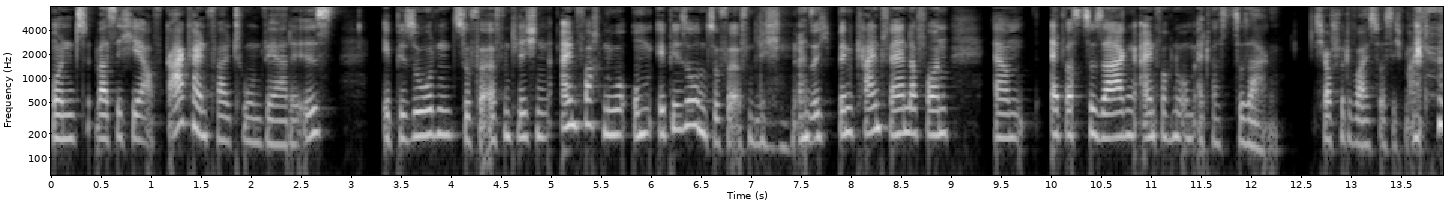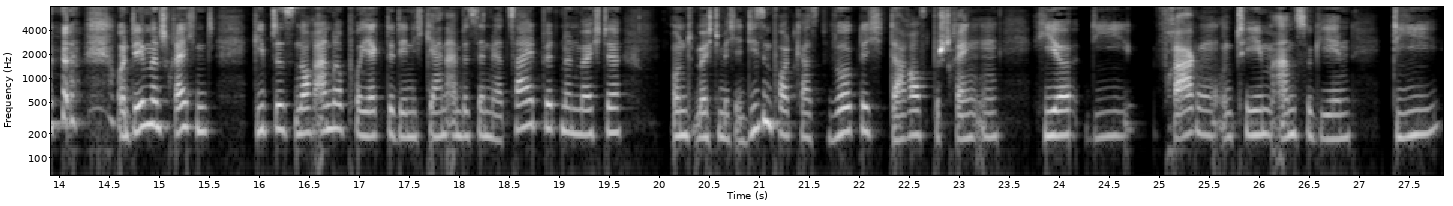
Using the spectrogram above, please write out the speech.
Und was ich hier auf gar keinen Fall tun werde, ist, Episoden zu veröffentlichen, einfach nur um Episoden zu veröffentlichen. Also ich bin kein Fan davon, ähm, etwas zu sagen, einfach nur um etwas zu sagen. Ich hoffe, du weißt, was ich meine. und dementsprechend gibt es noch andere Projekte, denen ich gerne ein bisschen mehr Zeit widmen möchte. und möchte mich in diesem Podcast wirklich darauf beschränken, hier die Fragen und Themen anzugehen, die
